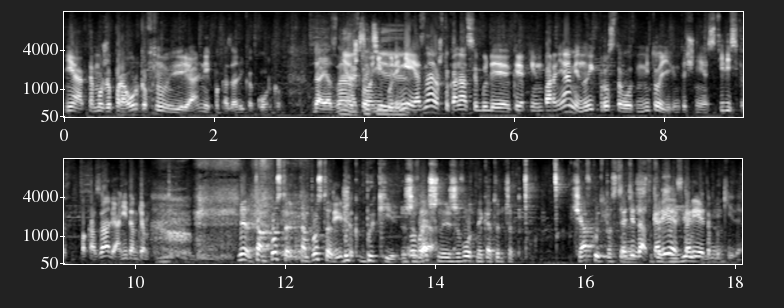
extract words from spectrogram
Не, а к тому же про орков, ну и реально их показали как орков. Да, я знаю, не, а, что кстати... они были. Не, я знаю, что канадцы были крепкими парнями, но их просто вот методика, ну, точнее, стилистика показали. Они там прям нет, там просто, там просто бык, быки, жвачные ну, да. животные, которые что-то чавкают постоянно. Кстати, да, скорее, жуют, скорее это быки, да.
